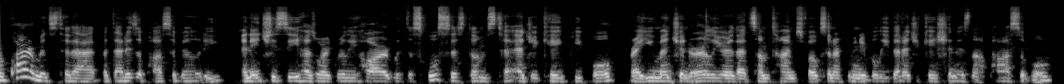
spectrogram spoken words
requirements to that, but that is a possibility. And HCC has worked really hard with the school systems to educate people, right? You mentioned earlier that sometimes folks in our community believe that education is not possible.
